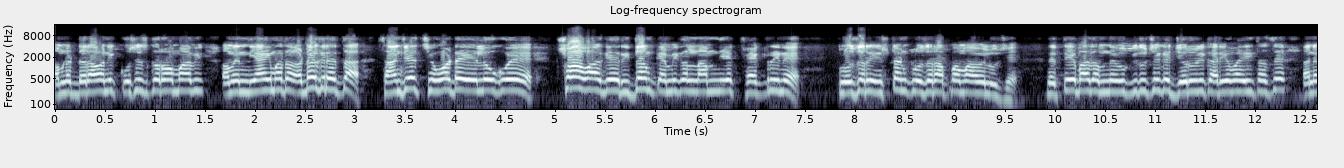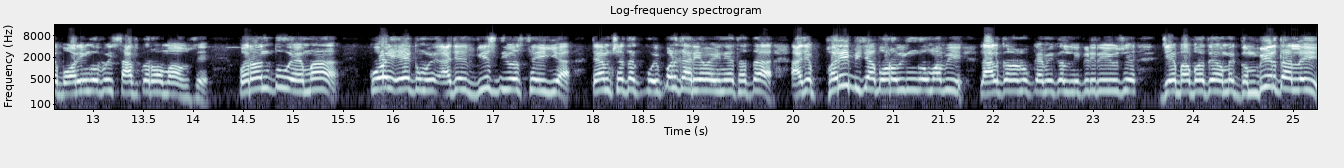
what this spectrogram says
અમને ડરાવવાની કોશિશ કરવામાં આવી. અમે ન્યાયમાં તો અડગ રહેતા. સાંજે છેવટે એ લોકોએ છ વાગે રિધમ કેમિકલ નામની એક ફેક્ટરીને ક્લોઝર, ઇન્સ્ટન્ટ ક્લોઝર આપવામાં આવેલું છે. ને તે બાદ અમને એવું કીધું છે કે જરૂરી કાર્યવાહી થશે અને બોરિંગો બી સાફ કરવામાં આવશે. પરંતુ એમાં કોઈ એક આજે વીસ દિવસ થઈ ગયા, તેમ છતાં કોઈ પણ કાર્યવાહી ન થતાં, આજે ફરી બીજા બોરોવિંગોમાં બી લાલ કલરનું કેમિકલ નીકળી રહ્યું છે. જે બાબતે અમે ગંભીરતા લઈ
